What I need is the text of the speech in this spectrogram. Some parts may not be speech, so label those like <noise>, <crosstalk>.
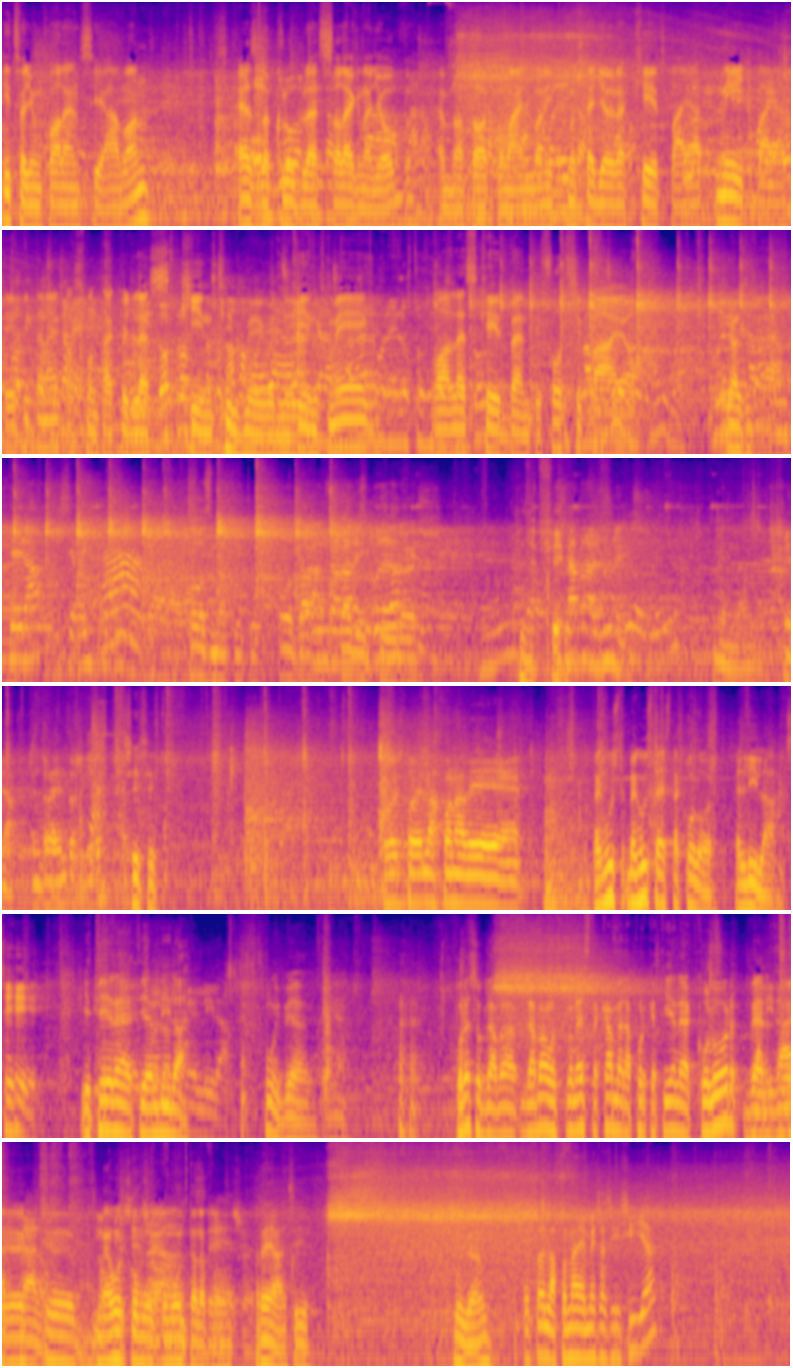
Itt vagyunk Valenciában. Ez a klub lesz a legnagyobb ebben a tartományban. Itt most egyelőre két pályát, négy pályát építenek. Azt mondták, hogy lesz kint, Kint még, vagy kint még. Van, lesz két benti focipálya. Ja, az, Kozmetikus, fodrász, pedikűrös. Mira, entra adentro si quieres. sí, sí. Todo esto es la zona de. Me gusta, me gusta este color, el lila. Sí. Y tiene, tiene lila. El lila. Muy bien. <laughs> Por eso graba- grabamos con esta cámara porque tiene color verde, Calidad, claro. eh, Lo mejor como, real, como un sí, teléfono. es. Real, sí. Muy bien. Esto es la zona de mesas y sillas.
